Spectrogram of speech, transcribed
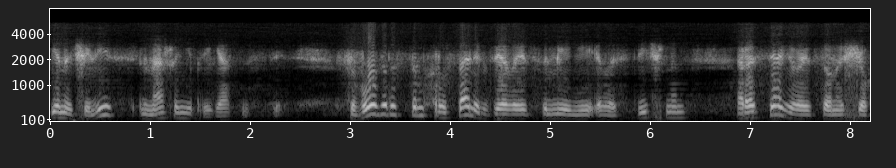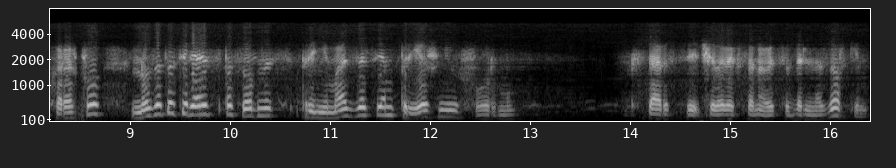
и начались наши неприятности – с возрастом хрусталик делается менее эластичным, растягивается он еще хорошо, но зато теряет способность принимать затем прежнюю форму. К старости человек становится дальнозорким,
